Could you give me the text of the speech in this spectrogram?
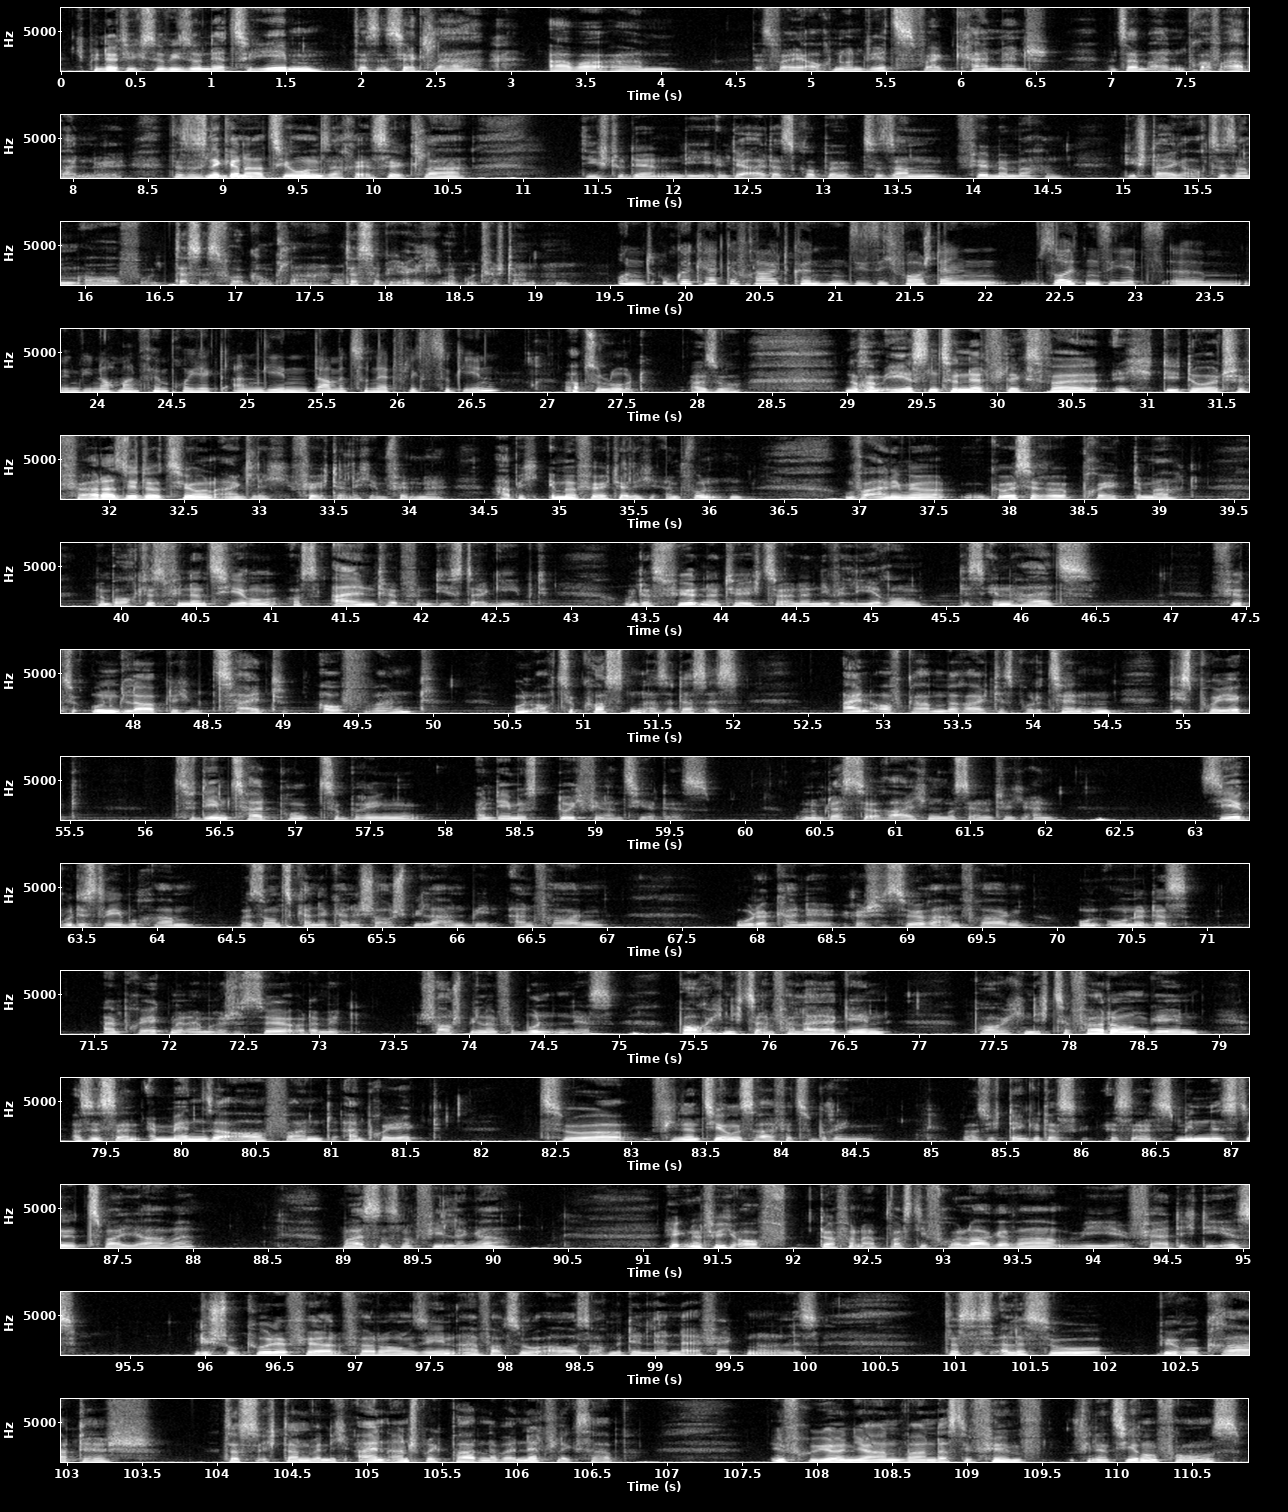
Ich bin natürlich sowieso nett zu jedem, das ist ja klar, aber ähm, das war ja auch nur ein Witz, weil kein Mensch mit seinem alten Prof arbeiten will. Das ist eine Generationssache, ist ja klar. Die Studenten, die in der Altersgruppe zusammen Filme machen, die steigen auch zusammen auf. Und das ist vollkommen klar. Das habe ich eigentlich immer gut verstanden. Und umgekehrt gefragt, könnten Sie sich vorstellen, sollten Sie jetzt ähm, irgendwie nochmal ein Filmprojekt angehen, damit zu Netflix zu gehen? Absolut. Also noch am ehesten zu Netflix, weil ich die deutsche Fördersituation eigentlich fürchterlich empfinde. Habe ich immer fürchterlich empfunden. Und vor allen Dingen, wenn man größere Projekte macht, dann braucht es Finanzierung aus allen Töpfen, die es da gibt. Und das führt natürlich zu einer Nivellierung des Inhalts, führt zu unglaublichem Zeitaufwand und auch zu Kosten. Also das ist ein Aufgabenbereich des Produzenten, dieses Projekt zu dem Zeitpunkt zu bringen, an dem es durchfinanziert ist. Und um das zu erreichen, muss er natürlich ein sehr gutes Drehbuch haben, weil sonst kann er keine Schauspieler anfragen oder keine Regisseure anfragen. Und ohne dass ein Projekt mit einem Regisseur oder mit Schauspielern verbunden ist, brauche ich nicht zu einem Verleiher gehen, brauche ich nicht zur Förderung gehen. Also es ist ein immenser Aufwand, ein Projekt zur Finanzierungsreife zu bringen. Also ich denke, das ist als Mindeste zwei Jahre, meistens noch viel länger. Hängt natürlich oft davon ab, was die Vorlage war, wie fertig die ist. Die Struktur der Förderung sehen einfach so aus, auch mit den Ländereffekten und alles. Das ist alles so bürokratisch, dass ich dann, wenn ich einen Ansprechpartner bei Netflix habe, in früheren Jahren waren das die Filmfinanzierungsfonds,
